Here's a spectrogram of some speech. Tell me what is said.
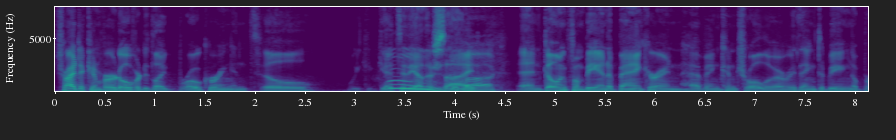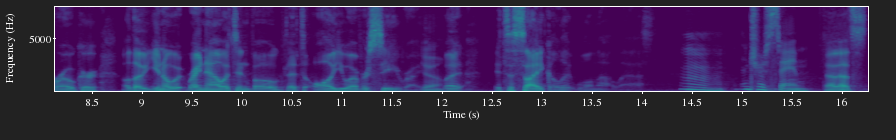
tried to convert over to like brokering until we could get to the other side. luck. And going from being a banker and having control of everything to being a broker, although you know right now it's in vogue, that's all you ever see, right? Yeah. But it's a cycle; it will not last. Hmm, interesting. Yeah, that's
